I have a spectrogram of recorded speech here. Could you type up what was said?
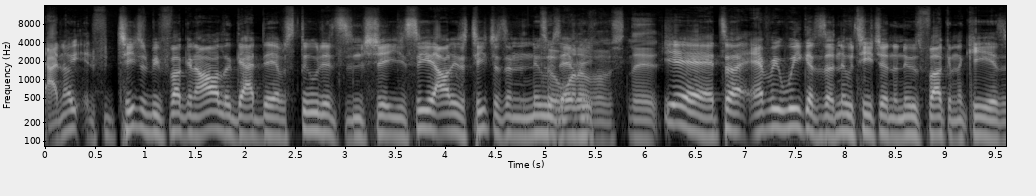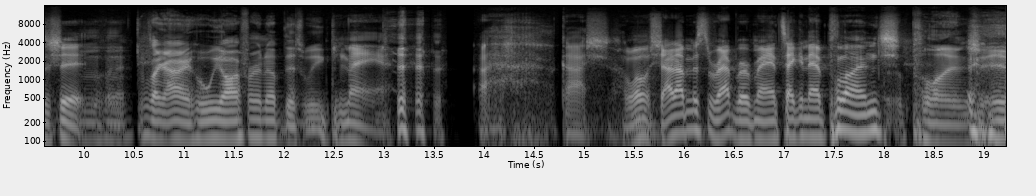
I know teachers be fucking all the goddamn students and shit. You see all these teachers in the news to every one of them snitch. yeah. To every week, it's a new teacher in the news fucking the kids and shit. Mhm. It's like, all right, who we offering up this week? Man. Ah, gosh. Well, shout out Mr. Rapper, man, taking that plunge. Plunge. Ew.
